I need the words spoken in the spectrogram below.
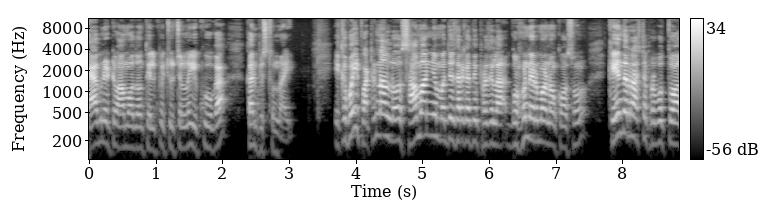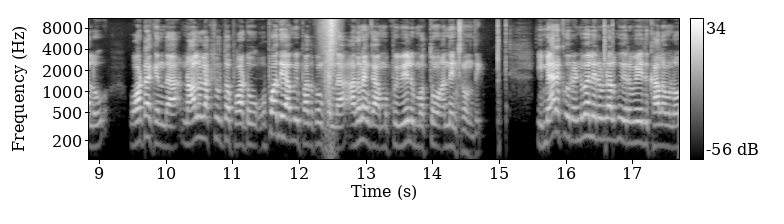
కేబినెట్ ఆమోదం తెలిపే సూచనలు ఎక్కువగా కనిపిస్తున్నాయి. ఇకపై పట్టణాల్లో సామాన్య మధ్యతరగతి ప్రజల గృహ నిర్మాణం కోసం కేంద్ర రాష్ట్ర ప్రభుత్వాలు ఓటా కింద నాలుగు లక్షలతో పాటు ఉపాధి హామీ పథకం కింద అదనంగా ముప్పై వేలు మొత్తం అందించనుంది. ఈ మేరకు రెండు వేల ఇరవై నాలుగు ఇరవై ఐదు కాలంలో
